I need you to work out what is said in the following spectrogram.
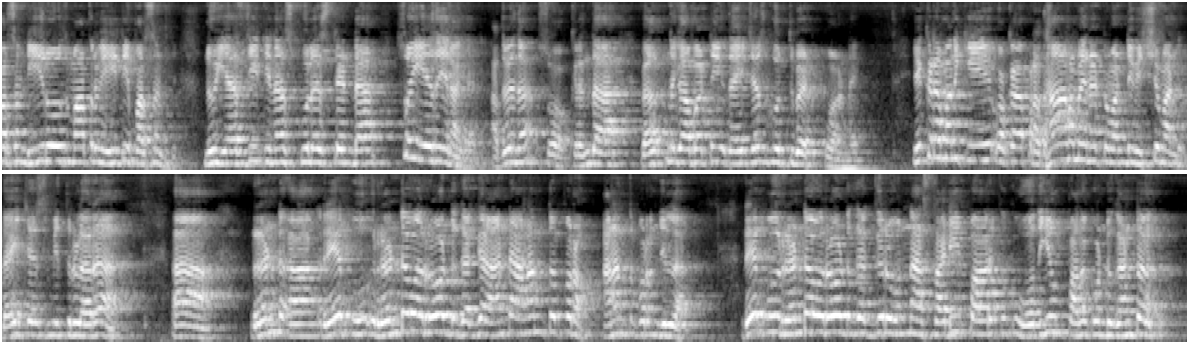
పర్సెంట్ ఈ రోజు మాత్రం ఎయిటీ పర్సెంట్. నువ్వు ఎస్జిటీనా స్కూల్ అసిస్టెంటా సో ఏదైనా కానీ. అర్థమైందా? సో క్రింద వెళ్తుంది కాబట్టి దయచేసి గుర్తుపెట్టుకోండి. ఇక్కడ మనకి ఒక ప్రధానమైనటువంటి విషయం అండి. దయచేసి మిత్రులారా రెండు రేపు రెండవ రోడ్డు దగ్గర అంటే అనంతపురం అనంతపురం జిల్లా. రేపు రెండవ రోడ్డు దగ్గర ఉన్న స్టడీ పార్కుకు ఉదయం పదకొండు గంటలకు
